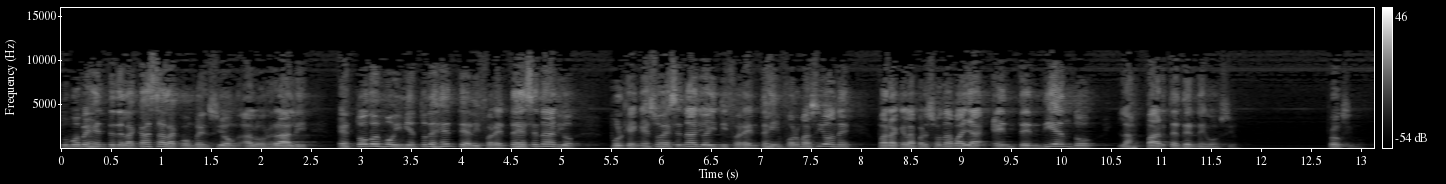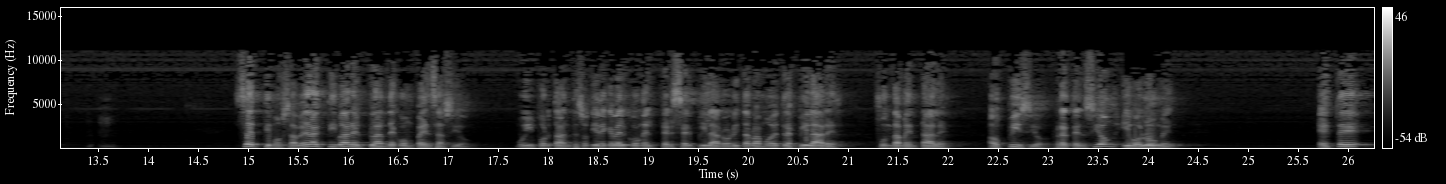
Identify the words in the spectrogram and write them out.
Tú mueves gente de la casa a la convención, a los rallies. Es todo el movimiento de gente a diferentes escenarios, porque en esos escenarios hay diferentes informaciones para que la persona vaya entendiendo las partes del negocio. Próximo. Séptimo, saber activar el plan de compensación. Muy importante, eso tiene que ver con el tercer pilar. Ahorita hablamos de tres pilares fundamentales. Auspicio, retención y volumen. Este,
